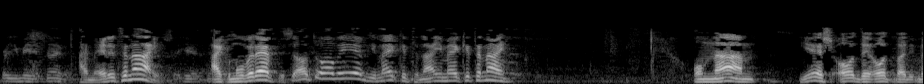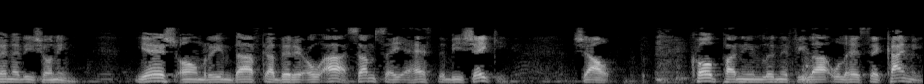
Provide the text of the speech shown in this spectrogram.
But you made it tonight. I made it tonight. I can move it after. So do over here. If you make it tonight, you make it tonight. Omnam, yesh od deot ben arishonim. Yesh omrim. Some say it has to be shaky. Shall kol panim l'nefila ulhesek kaimi.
